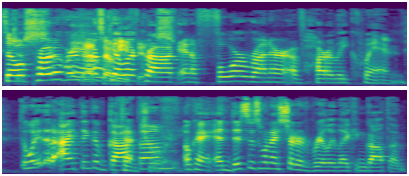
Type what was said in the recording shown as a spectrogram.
So Just- a proto version of Killer. Croc and a forerunner of Harley Quinn. The way that I think of Gotham, okay, and this is when I started really liking Gotham.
